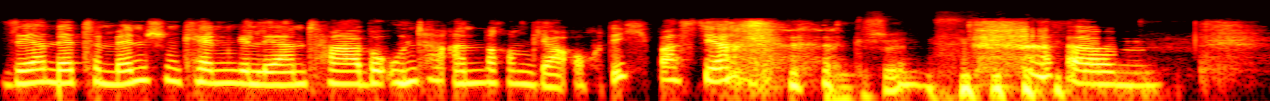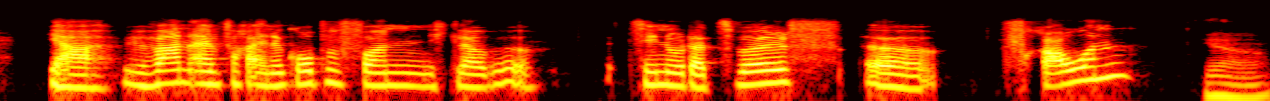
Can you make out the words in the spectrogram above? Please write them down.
sehr nette Menschen kennengelernt habe, unter anderem ja auch dich, Bastian. Dankeschön. ähm, ja, wir waren einfach eine Gruppe von, ich glaube, zehn oder zwölf äh, Frauen. Ja.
